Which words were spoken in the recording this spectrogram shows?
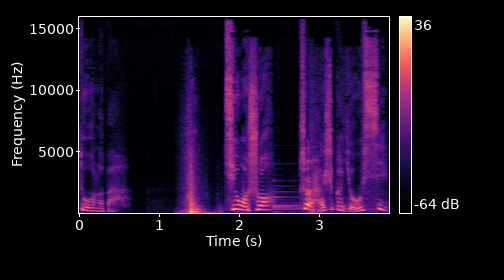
多了吧？听我说，这儿还是个游戏，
